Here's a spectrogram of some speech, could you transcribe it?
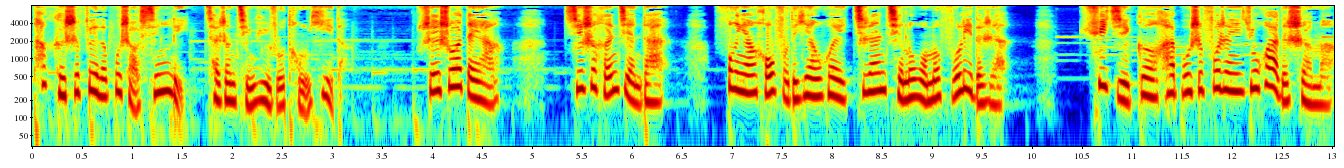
他可是费了不少心力才让秦玉茹同意的，谁说的呀？其实很简单，凤阳侯府的宴会既然请了我们府里的人。”去几个还不是夫人一句话的事吗？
